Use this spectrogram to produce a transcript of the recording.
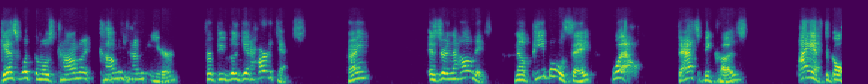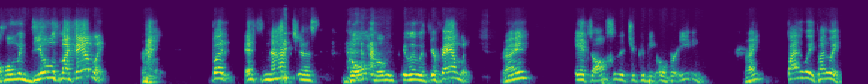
Guess what the most common common time of the year for people to get heart attacks, right? Is during the holidays. Now people will say, well, that's because I have to go home and deal with my family, right? But it's not just going home and dealing with your family, right? It's also that you could be overeating, right? By the way, by the way,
